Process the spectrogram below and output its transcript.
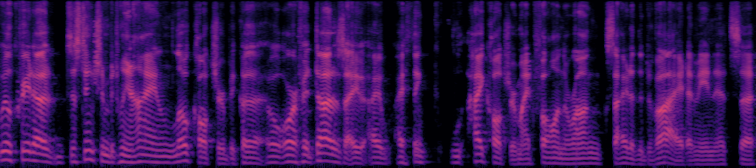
will create a distinction between high and low culture because or if it does I, I, I think high culture might fall on the wrong side of the divide. I mean it's a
